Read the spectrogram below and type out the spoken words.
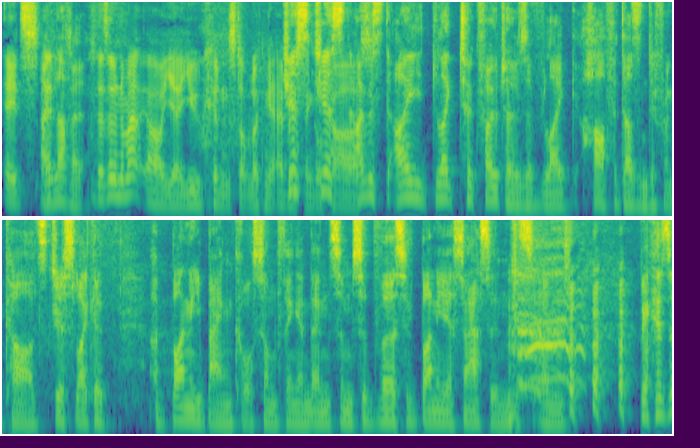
it's. I love it. There's an amount. Oh yeah, you couldn't stop looking at every just single just card. I was I like took photos of like half a dozen different cards, just like a a bunny bank or something, and then some subversive bunny assassins, and because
